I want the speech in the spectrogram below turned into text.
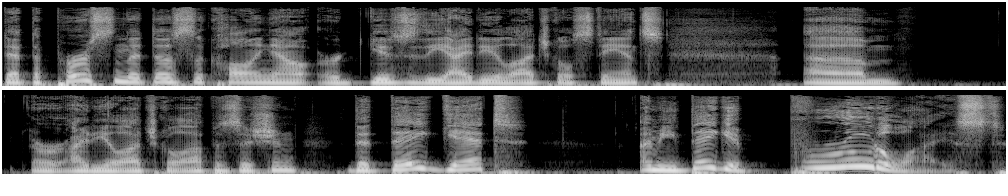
that the person that does the calling out or gives the ideological stance um, or ideological opposition that they get I mean, they get brutalized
